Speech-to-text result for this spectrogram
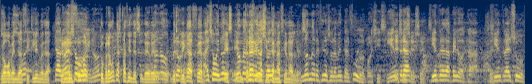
Luego vendrá pues, ciclismo, etcétera. claro, Pero a en el eso fútbol, voy, ¿no? tu pregunta es fácil de, de- No, no, de pero explicar, Fer. a eso voy, no- es entrar en las sola- internacionales. No me refiero solamente al fútbol, porque si, si entra, sí, sí, sí. si entra la pelota, si entra el surf,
